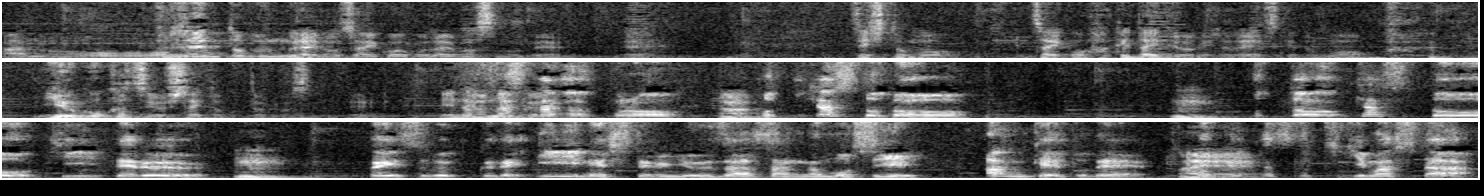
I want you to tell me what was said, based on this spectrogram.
あのプレゼント分ぐらいの在庫はございますので、ええ。ぜひとも在庫をはけたいというわけじゃないですけども 有効活用したいと思っておりますので遠慮なく、この、うん。ポッドキャストと、うん。ポッドキャストを聞いてる、うん、Facebook でいいねしてるユーザーさんがもし、アンケートで、ポはいッドキャスト聞きました、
